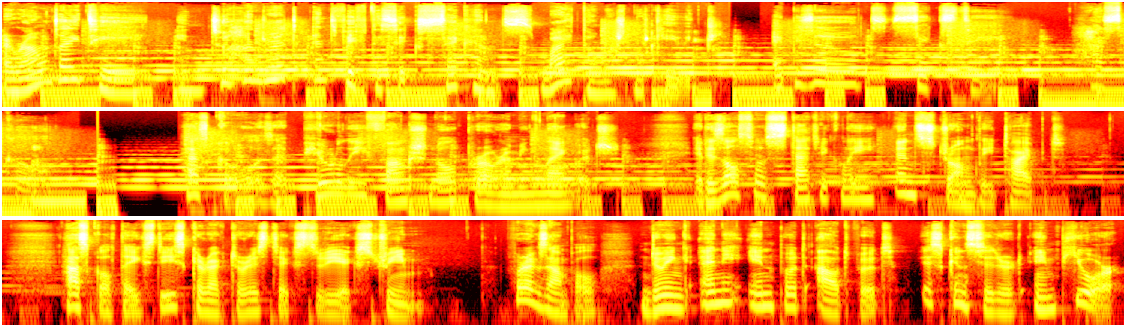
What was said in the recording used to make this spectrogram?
Around IT in 256 Seconds by Tomasz Nurkiewicz. Episode 60 Haskell. Haskell is a purely functional programming language. It is also statically and strongly typed. Haskell takes these characteristics to the extreme. For example, doing any input output is considered impure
